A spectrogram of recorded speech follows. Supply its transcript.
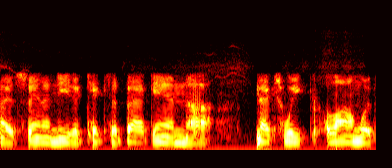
as Santa Anita kicks it back in uh, next week, along with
